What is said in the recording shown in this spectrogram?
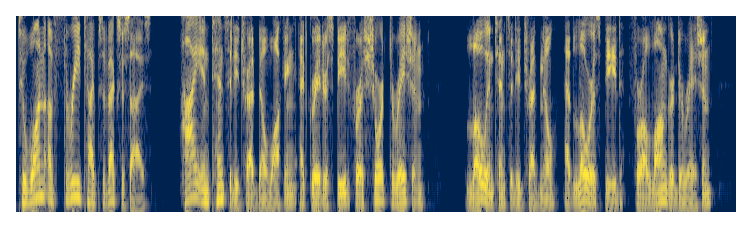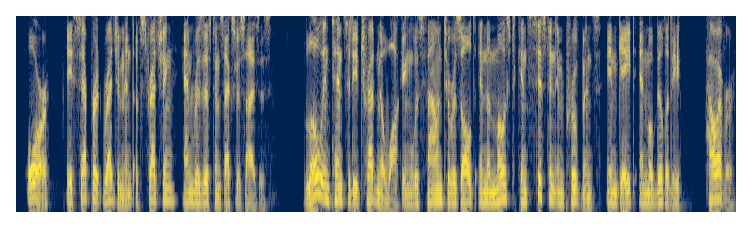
to one of three types of exercise high intensity treadmill walking at greater speed for a short duration, low intensity treadmill at lower speed for a longer duration, or a separate regimen of stretching and resistance exercises. Low intensity treadmill walking was found to result in the most consistent improvements in gait and mobility. However,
